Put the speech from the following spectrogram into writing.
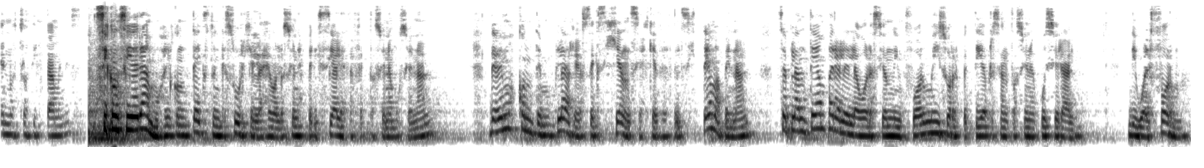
en nuestros dictámenes? Si consideramos el contexto en que surgen las evaluaciones periciales de afectación emocional, debemos contemplar las exigencias que desde el sistema penal se plantean para la elaboración de informes y su respectiva presentación en juicio oral. De igual forma,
